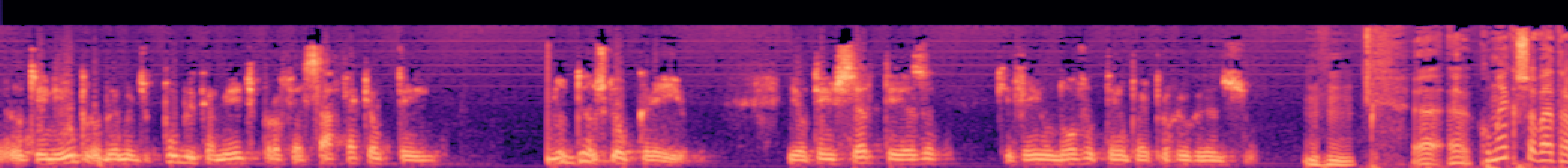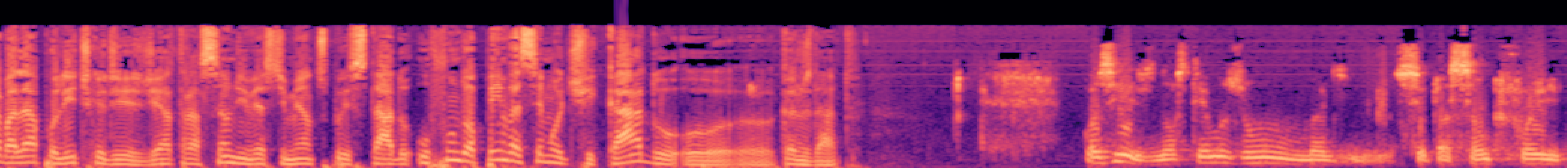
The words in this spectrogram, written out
Eu não tenho nenhum problema de publicamente professar a fé que eu tenho, no Deus que eu creio. E eu tenho certeza que vem um novo tempo aí para o Rio Grande do Sul. Uhum. Uh, uh, como é que o senhor vai trabalhar a política de, de atração de investimentos para o Estado? O Fundo OPEM vai ser modificado, o, candidato? Osíris, nós temos uma situação que foi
